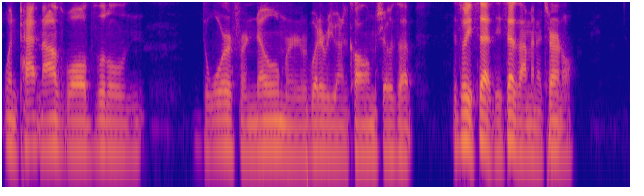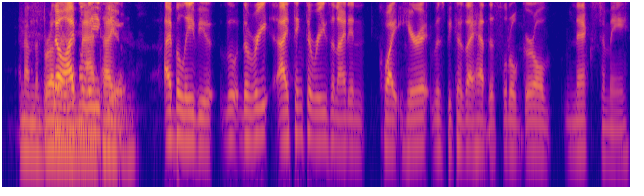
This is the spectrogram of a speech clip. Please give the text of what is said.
when Patton Oswalt's little dwarf or gnome or whatever you want to call him shows up. That's what he says. He says, "I'm an Eternal, and I'm the brother No, I of Mad believe you. Titan." I believe you. The, re, I think the reason I didn't quite hear it was because I had this little girl next to me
